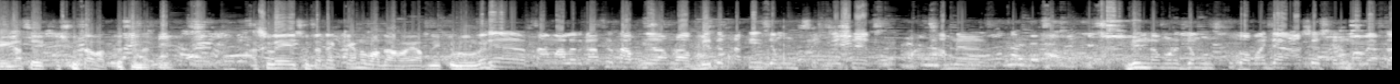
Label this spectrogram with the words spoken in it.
এই গাছে একটু সুতা বাঁধতেছেন আর কি আসলে এই সুতাটা কেন বাঁধা হয় আপনি একটু বলবেন? তামালের গাছে তো আপনার আমরা বেঁধে থাকি যেমন শ্রীকৃষ্ণের আপনার বৃন্দাবনের যেমন সুতো বাঁধে আসে সেরকম ভাবে একটা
